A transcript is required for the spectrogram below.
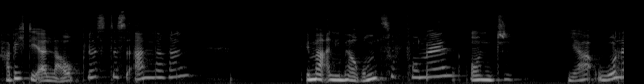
Habe ich die Erlaubnis des anderen? Immer an ihm herumzufummeln und ja, ohne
